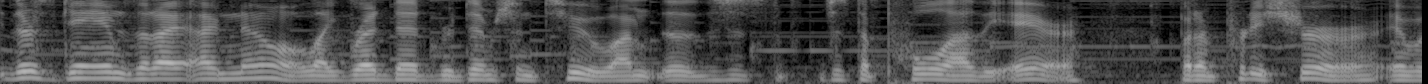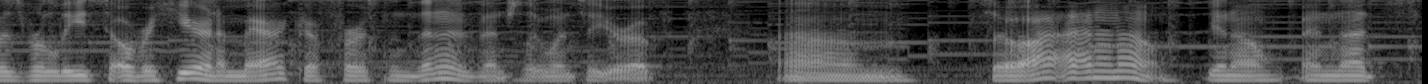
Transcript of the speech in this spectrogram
There's games that I, I know like Red Dead Redemption 2. I'm uh, just just a pull out of the air but I'm pretty sure it was released over here in America first, and then it eventually went to Europe. Um, so I, I don't know, you know, and that's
